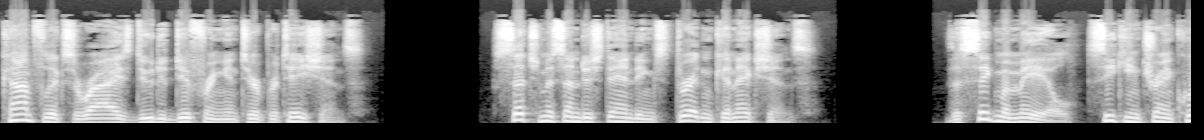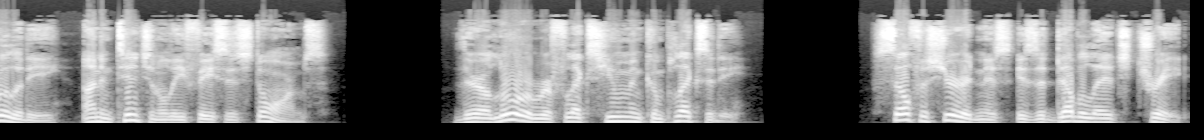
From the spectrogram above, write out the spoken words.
Conflicts arise due to differing interpretations. Such misunderstandings threaten connections. The Sigma male, seeking tranquility, unintentionally faces storms. Their allure reflects human complexity. Self-assuredness is a double-edged trait.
